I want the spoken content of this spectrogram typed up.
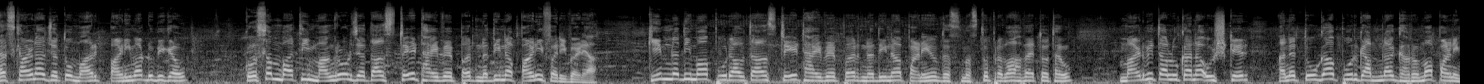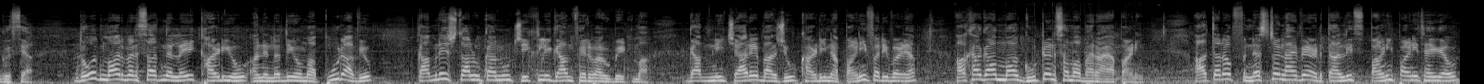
લસકાણા જતો માર્ગ પાણીમાં ડૂબી ગયો. કોસંબાથી માંગરોળ જતા સ્ટેટ હાઈવે પર નદીના પાણી ફરી વળ્યા. કીમ નદીમાં પૂર આવતા સ્ટેટ હાઈવે પર નદીના પાણીનો ધસમસતો પ્રવાહ વહેતો થયો. માંડવી તાલુકાના ઉશ્કેર અને તોગાપુર ગામના ઘરોમાં પાણી ઘૂસ્યા. ધોધમાર વરસાદને લઈ ખાડીઓ અને નદીઓમાં પૂર આવ્યું. કામરેજ તાલુકાનું ચીખલી ગામ ફેરવાયું બેટમાં. ગામની ચારે બાજુ ખાડીના પાણી ફરી વળ્યા. આખા ગામમાં ઘૂંટણસમા ભરાયા પાણી. આ તરફ નેશનલ હાઈવે અડતાલીસ પાણી પાણી થઈ ગયું.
